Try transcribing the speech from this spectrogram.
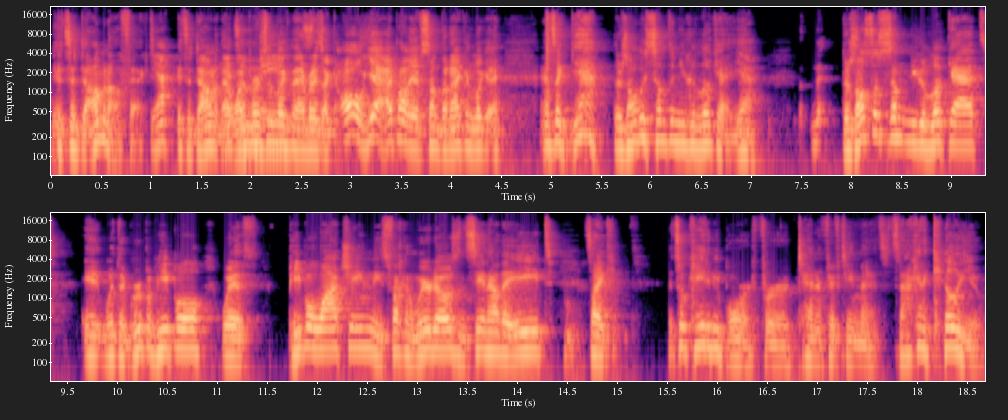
it's a domino effect. Yeah. it's a domino. That It's one person looking at everybody's like, "Oh yeah, I probably have something I can look at." And it's like, yeah, there's always something you can look at. Yeah, there's also something you can look at it, with a group of people, with people watching these fucking weirdos and seeing how they eat. It's like it's okay to be bored for ten or fifteen minutes. It's not going to kill you.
